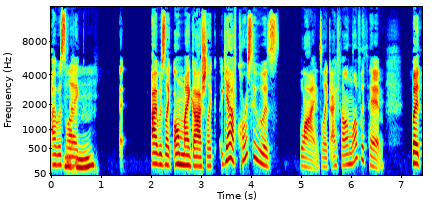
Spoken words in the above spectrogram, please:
I was like mm-hmm. I was like, oh my gosh, like, yeah, of course he was blind. Like, I fell in love with him. But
